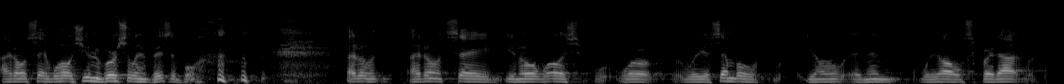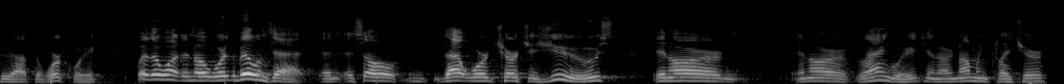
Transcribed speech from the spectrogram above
I don't say, Well, it's universal and visible. I don't, I don't say, you know, well, it's, we're, we assemble, you know, and then we all spread out throughout the work week. But they want to know where the building's at. And, and so that word church is used in our, in our language, in our nomenclature,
